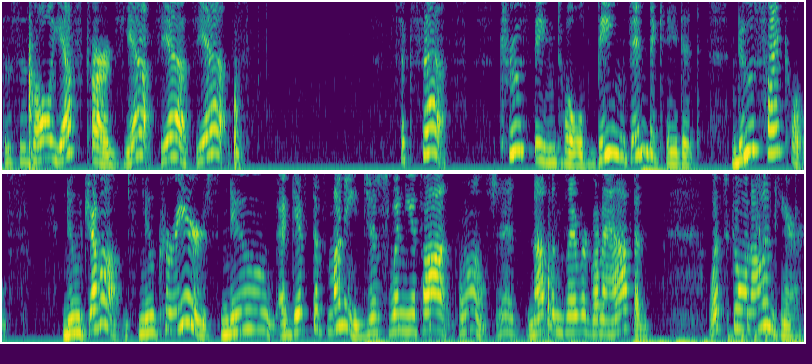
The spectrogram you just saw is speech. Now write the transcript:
This is all yes cards. Yes, yes, yes. Success. Truth being told. Being vindicated. New cycles. New jobs. New careers. New a gift of money. Just when you thought, oh shit, nothing's ever going to happen. What's going on here?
